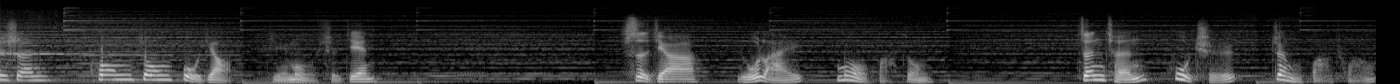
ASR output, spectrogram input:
德林之声空中布教节目时间，释迦如来末法中，真诚护持正法床，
